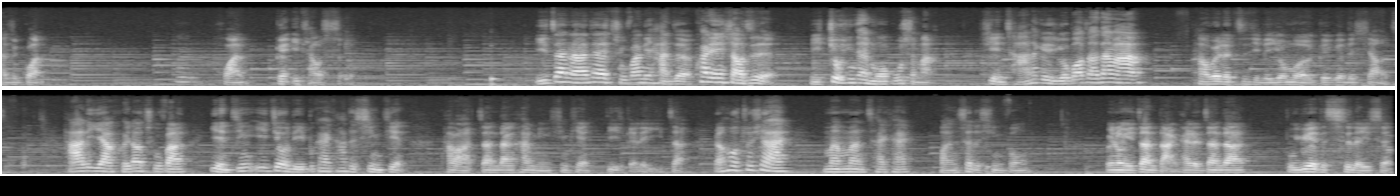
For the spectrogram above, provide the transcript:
还是鹳。环跟一条蛇，一战呢在厨房里喊着：“快点，小子，你究竟在蘑菇什么？检查那个油包炸弹吗？”他为了自己的幽默而咯咯的笑着。哈利呀回到厨房，眼睛依旧离不开他的信件。他把账单和明信片递给了一战，然后坐下来慢慢拆开黄色的信封。威龙一战打开了账单，不悦的嗤了一声，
